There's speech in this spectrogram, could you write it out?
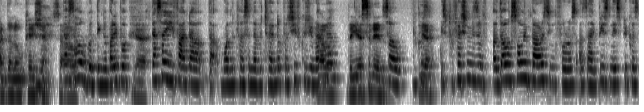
at the location. Yeah. So That's the whole good thing about it. But yeah, that's how you find out that one the person never turned up on shift because you rang them. the yesterday. So because Yeah. it's professionalism, uh, that was so embarrassing for us as a business because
